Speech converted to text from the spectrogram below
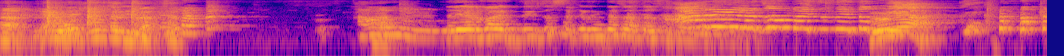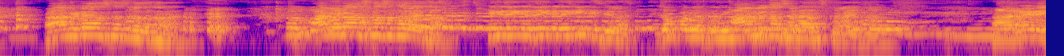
हा ए, उठ- उचल हिला, चल. जसं करीन तसं तसं अरे हिला झोपायचंच पिवळ्या आम्ही डान्स कसं करायचा आम्ही डान्स कसं करायचा? इकडे इकडे तिला. झोपायला पण इकडे. आम्ही कसं डान्स करायचा? हा रेडी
